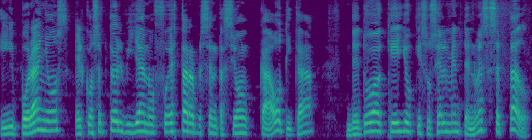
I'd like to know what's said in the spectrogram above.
Y por años el concepto del villano fue esta representación caótica de todo aquello que socialmente no es aceptado.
